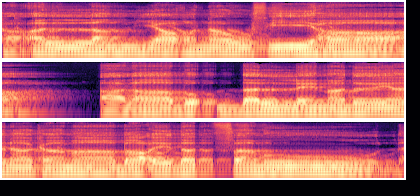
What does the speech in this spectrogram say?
كأن لم يغنوا فيها. ألا بؤدا لمدين كما بعدت ثمود.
